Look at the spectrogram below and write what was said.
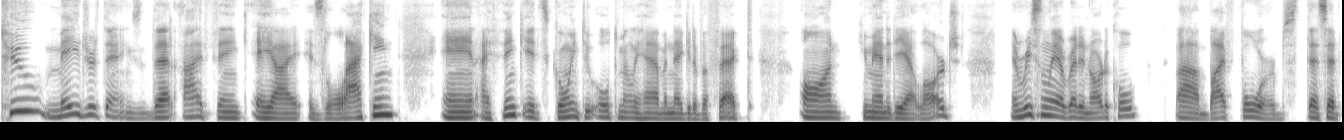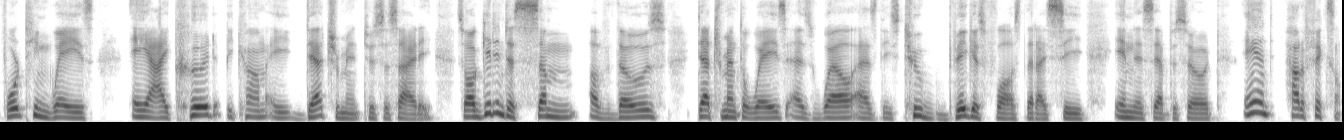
two major things that I think AI is lacking and I think it's going to ultimately have a negative effect on humanity at large. And recently I read an article uh, by Forbes that said 14 ways AI could become a detriment to society. So I'll get into some of those detrimental ways as well as these two biggest flaws that I see in this episode and how to fix them.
